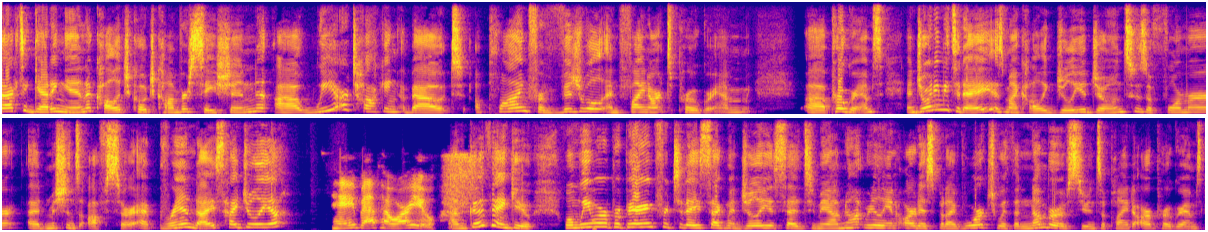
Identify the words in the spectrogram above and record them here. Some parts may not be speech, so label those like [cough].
back to Getting In, a college coach conversation. Uh, we are talking about applying for visual and fine arts program uh, programs. And joining me today is my colleague Julia Jones, who's a former admissions officer at Brandeis. Hi, Julia. Hey, Beth, how are you? I'm good, thank you. When we were preparing for today's segment, Julia said to me, I'm not really an artist, but I've worked with a number of students applying to art programs.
